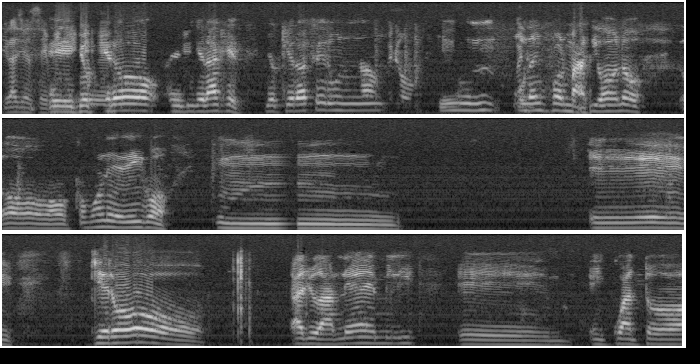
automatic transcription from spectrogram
Gracias, Emily. Eh, yo quiero, eh, Miguel Ángel, yo quiero hacer un, no, pero un- una información o, o ¿cómo le digo? Mm, eh, quiero ayudarle a Emily eh, en cuanto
